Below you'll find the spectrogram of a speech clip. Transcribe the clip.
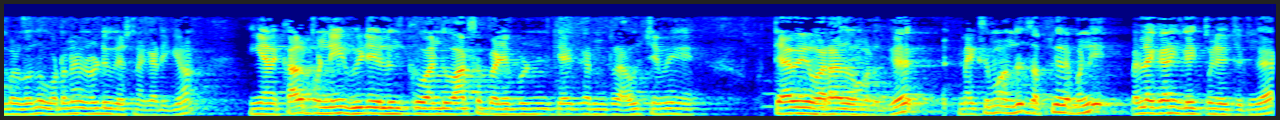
உங்களுக்கு வந்து உடனே நோட்டிஃபிகேஷன் கிடைக்கும். நீங்கள் எனக்கு கால் பண்ணி வீடியோ லிங்க் வந்து வாட்ஸ்அப் அனுப்பிவிடுன்னு கேட்குறன்ற அவசியமே தேவையும் வராது உங்களுக்கு. மேக்ஸிமம் வந்து சப்ஸ்கிரைப் பண்ணி பெல் கிளிக் பண்ணி வச்சுக்கோங்க.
